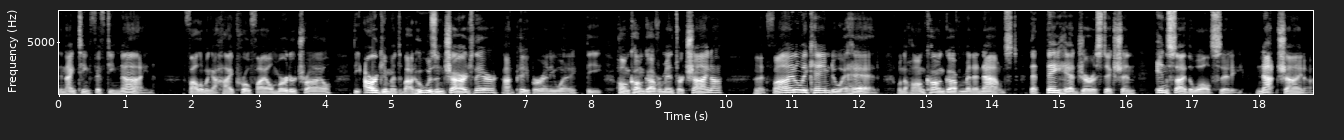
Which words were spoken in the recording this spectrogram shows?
In 1959, following a high profile murder trial, the argument about who was in charge there, on paper anyway, the Hong Kong government or China, it finally came to a head when the Hong Kong government announced that they had jurisdiction inside the walled city, not China.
